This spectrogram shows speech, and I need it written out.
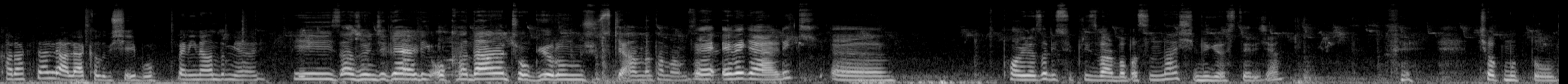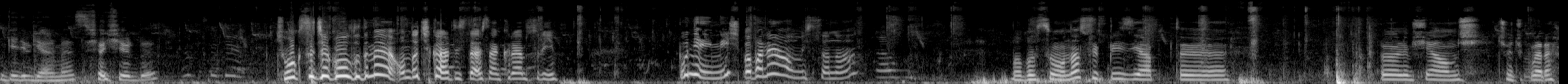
Karakterle alakalı bir şey bu. Ben inandım yani. Biz az önce geldik. O kadar çok yorulmuşuz ki anlatamam. size. Ve eve geldik. Ee, Poyraz'a bir sürpriz var babasından. Şimdi göstereceğim. çok mutlu oldu. Gelir gelmez şaşırdı. Çok sıcak oldu değil mi? Onu da çıkart istersen krem süreyim. Bu neymiş? Baba ne almış sana? Babası ona sürpriz yaptı. Böyle bir şey almış çocuklara.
